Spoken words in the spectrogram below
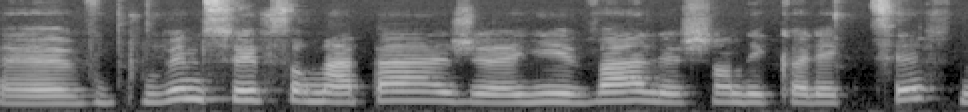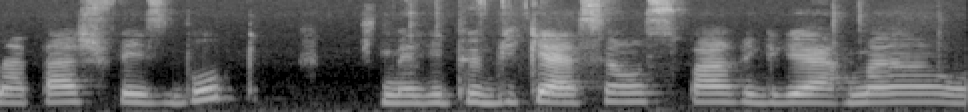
vous pouvez me suivre sur ma page Yeva, le chant des collectifs, ma page Facebook. Je mets des publications super régulièrement.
